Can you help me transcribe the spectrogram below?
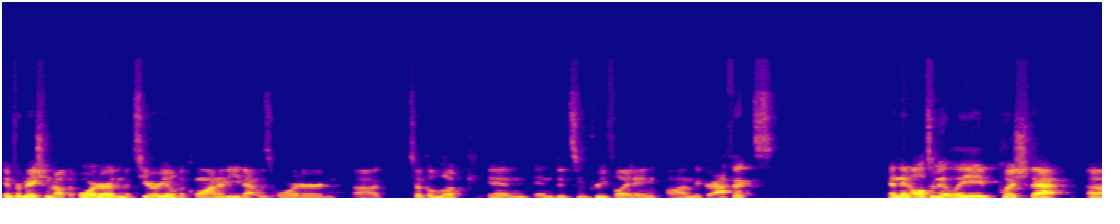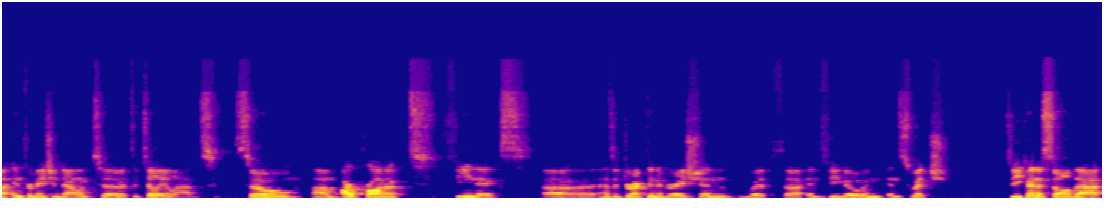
information about the order, the material, the quantity that was ordered, uh, took a look and, and did some pre-flighting on the graphics, and then ultimately pushed that uh, information down to, to Tilia Labs. So um, our product Phoenix uh, has a direct integration with uh, Infigo and, and, Switch. So you kind of saw that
